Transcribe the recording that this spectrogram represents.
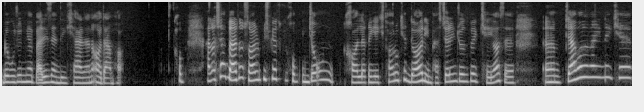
به وجود میاد برای زندگی کردن آدم ها خب الان شاید براتون سوال پیش بیاد که خب اینجا اون خالق یکتا رو که داریم پس چرا این جزء کیاسه؟ جواب من اینه که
